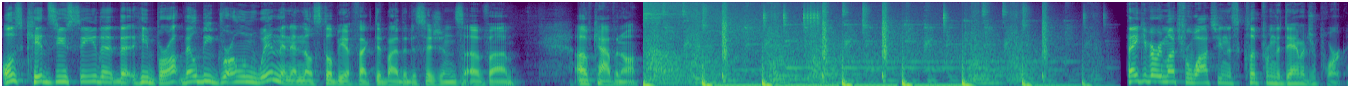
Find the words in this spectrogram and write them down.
all those kids you see that, that he brought. They'll be grown women, and they'll still be affected by the decisions of um, of Kavanaugh. Thank you very much for watching this clip from the Damage Report.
